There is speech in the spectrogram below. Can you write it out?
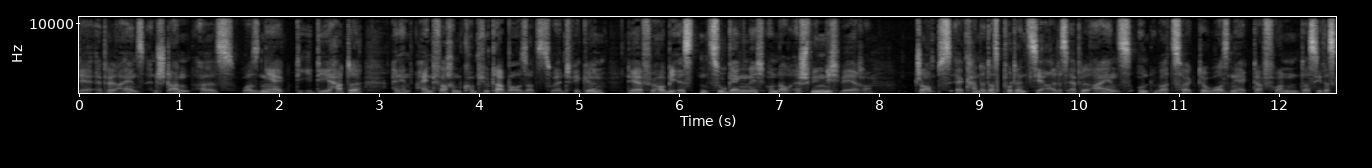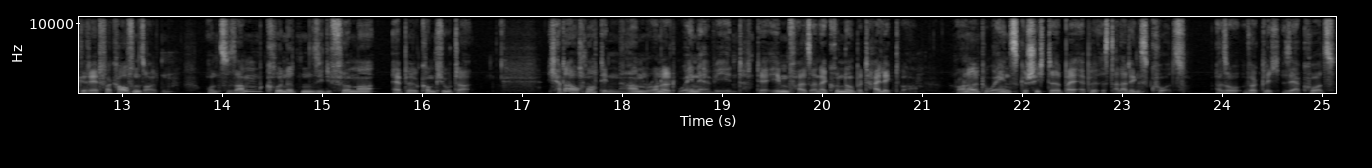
Der Apple I entstand, als Wozniak die Idee hatte, einen einfachen Computerbausatz zu entwickeln, der für Hobbyisten zugänglich und auch erschwinglich wäre. Jobs erkannte das Potenzial des Apple I und überzeugte Wozniak davon, dass sie das Gerät verkaufen sollten. Und zusammen gründeten sie die Firma Apple Computer. Ich hatte auch noch den Namen Ronald Wayne erwähnt, der ebenfalls an der Gründung beteiligt war. Ronald Waynes Geschichte bei Apple ist allerdings kurz. Also wirklich sehr kurz.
